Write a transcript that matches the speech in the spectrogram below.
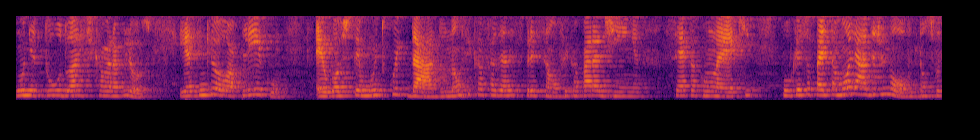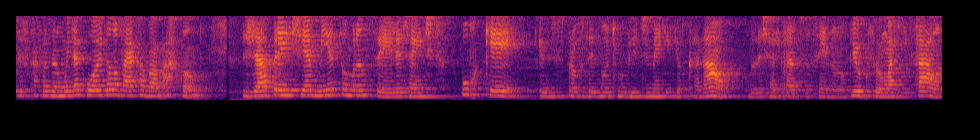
une tudo, ai, fica maravilhoso. E assim que eu aplico, eu gosto de ter muito cuidado, não ficar fazendo expressão, fica paradinha, seca com leque, porque sua pele tá molhada de novo. Então, se você ficar fazendo muita coisa, ela vai acabar marcando. Já preenchi a minha sobrancelha, gente, porque eu disse pra vocês no último vídeo de make aqui no canal, vou deixar linkado se você ainda não viu, que foi uma aqui fala,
